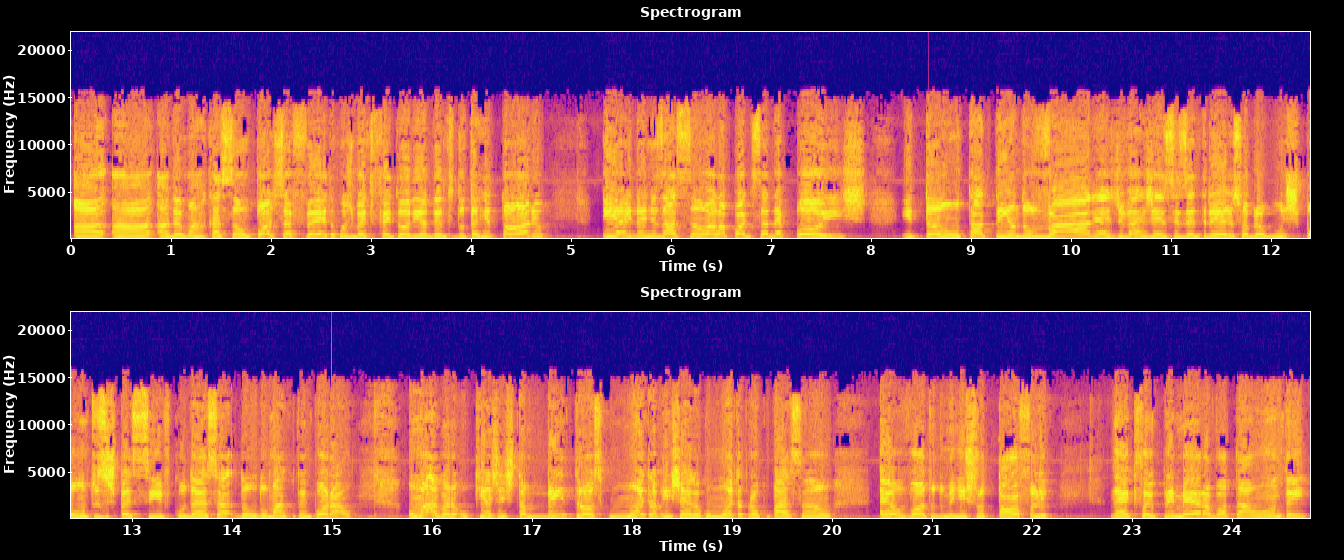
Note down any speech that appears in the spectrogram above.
A, a, a demarcação pode ser feita com os benfeitoria dentro do território e a indenização ela pode ser depois. Então está tendo várias divergências entre eles sobre alguns pontos específicos dessa do, do, marco temporal. Uma, agora o que a gente também trouxe com muita enxerga com muita preocupação é o voto do ministro Toffoli, né, que foi o primeiro a votar ontem,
